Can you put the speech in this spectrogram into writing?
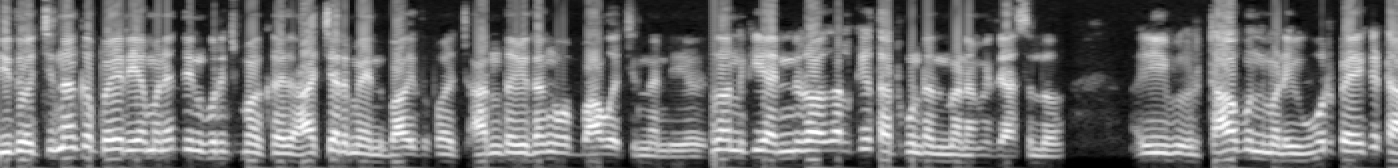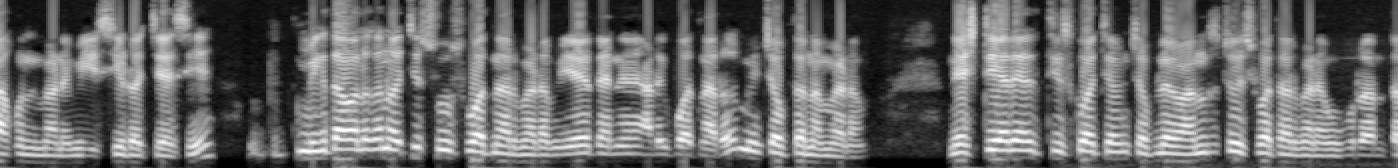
ఇది వచ్చినాక పైరు ఏమనేది దీని గురించి మాకు ఆశ్చర్యమైంది. బాగా అంత విధంగా బాగా వచ్చిందండి దానికి అన్ని రోగాలకి తట్టుకుంటుంది మేడం ఇది అసలు. ఈ టాప్ ఉంది మేడం ఈ ఊరిపైకి టాప్ ఉంది మేడం ఈ సీడ్ వచ్చేసి. మిగతా వాళ్ళు కానీ వచ్చి చూసిపోతున్నారు మేడం ఏదని అడిగిపోతున్నారు మేము చెప్తున్నాం మేడం. నెక్స్ట్ ఇయర్ తీసుకొచ్చాము చెప్పలేము అందరూ చూసిపోతారు మేడం ఊరంతా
